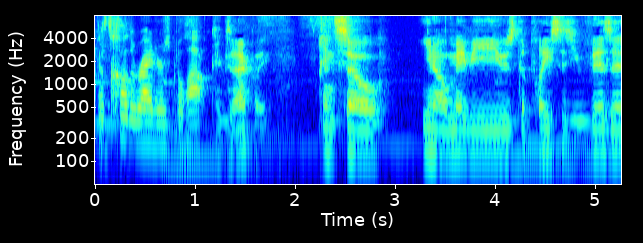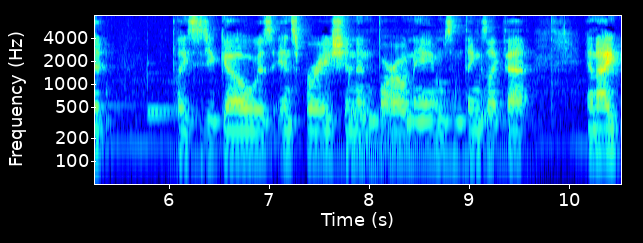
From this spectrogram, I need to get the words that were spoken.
That's called the writer's block. Exactly. And so, you know, maybe you use the places you visit, places you go as inspiration and borrow names and things like that. And I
